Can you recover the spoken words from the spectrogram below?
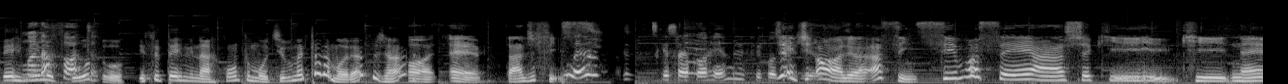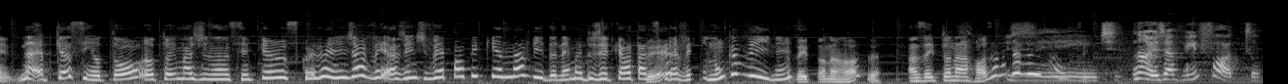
Termina Manda foto. tudo e se terminar, conta o motivo, mas tá namorando já? Olha, é, tá difícil. Diz que saiu correndo e ficou. Gente, olha, assim, se você acha que, que, né, não, é porque assim, eu tô, eu tô imaginando assim, porque as coisas a gente já vê, a gente vê pau pequeno na vida, né, mas do jeito que ela tá Vê? descrevendo, eu nunca vi, né, Azeitona rosa? azeitona rosa eu nunca vi, não. Gente. Não, eu já vi foto.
